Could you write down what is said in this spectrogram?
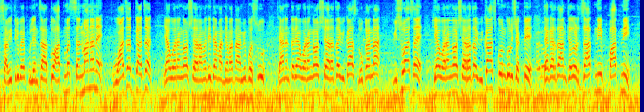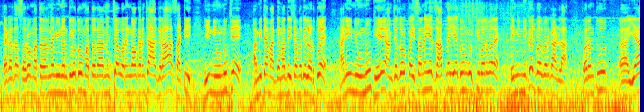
सावित्रीबाई फुलेंचा तो आत्मसन्मानाने वाजत गाजत या वरंगाव शहरामध्ये त्या माध्यमातून आम्ही बसू. त्यानंतर या वरंगाव शहराचा विकास लोकांना विश्वास आहे की या वरंगाव शहराचा विकास कोण करू शकते? त्याकरता आमच्याजवळ जात नाही पात नाही त्याकरता सर्व मतदारांना विनंती करतो मतदारांच्या वरंगावकरांच्या आग्रहासाठी ही निवडणूक जी आहे आम्ही त्या माध्यमातून याच्यामध्ये लढतो आहे आणि निवडणूक हे आमच्याजवळ पैसा नाही आहे जात नाही आहे दोन गोष्टी बरोबर आहे. त्यांनी निकष बरोबर काढला. परंतु या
